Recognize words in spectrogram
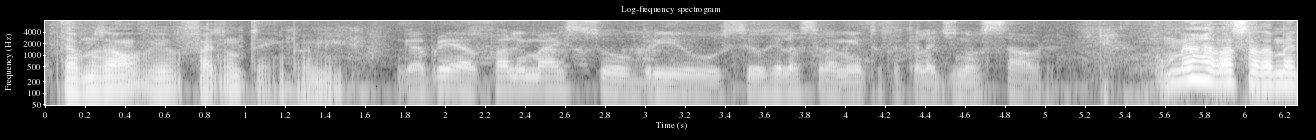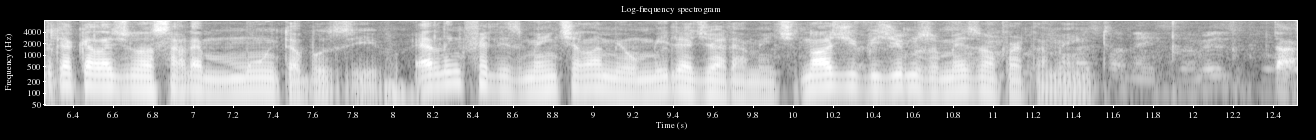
Estamos ao vivo faz um tempo, amigo. Gabriel, fale mais sobre o seu relacionamento com aquela dinossauro. O meu relacionamento com aquela dinossauro é muito abusivo. Ela, infelizmente, ela me humilha diariamente. Nós dividimos o mesmo apartamento. Tá.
